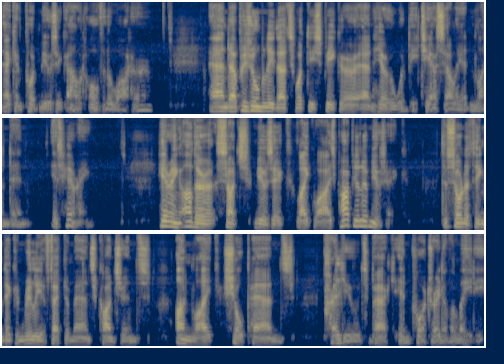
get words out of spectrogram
that can put music out over the water. And uh, presumably that's what the speaker and hero would be, T.S. Eliot in London, is hearing. Hearing other such music, likewise, popular music, the sort of thing that can really affect a man's conscience, unlike Chopin's preludes back in Portrait of a Lady.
